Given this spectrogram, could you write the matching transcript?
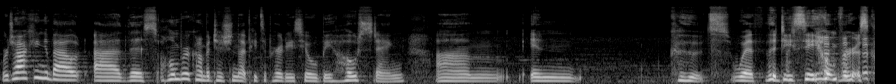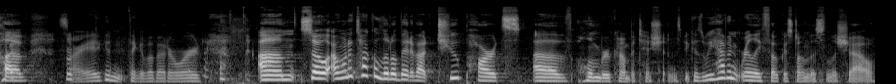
we're talking about uh, this homebrew competition that Pizza Paradiso will be hosting um, in cahoots with the DC Homebrewers Club. Sorry, I couldn't think of a better word. Um, so, I want to talk a little bit about two parts of homebrew competitions because we haven't really focused on this in the show.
